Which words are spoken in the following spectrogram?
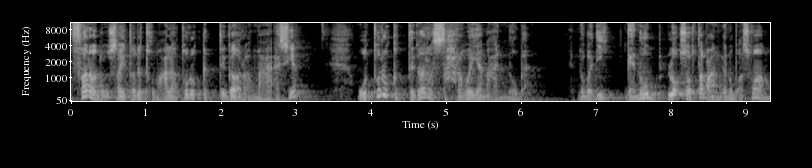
فرضوا سيطرتهم على طرق التجارة مع آسيا وطرق التجارة الصحراوية مع النوبة. النوبة دي جنوب الأقصر طبعا جنوب أسوان.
